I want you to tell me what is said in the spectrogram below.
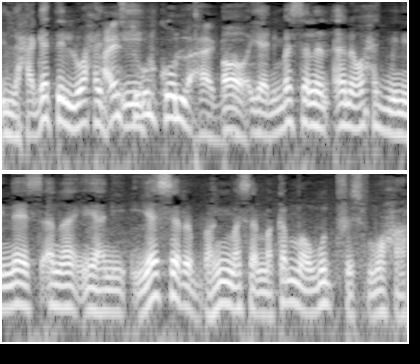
الحاجات اللي الواحد عايز إيه تقول كل حاجة. آه يعني مثلا أنا واحد من الناس أنا يعني ياسر إبراهيم مثلا ما كان موجود في سموحة.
